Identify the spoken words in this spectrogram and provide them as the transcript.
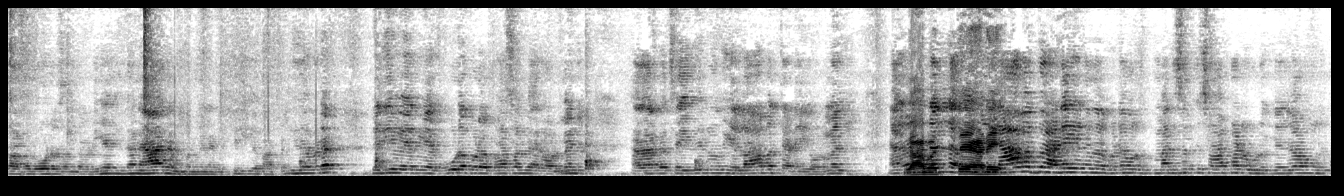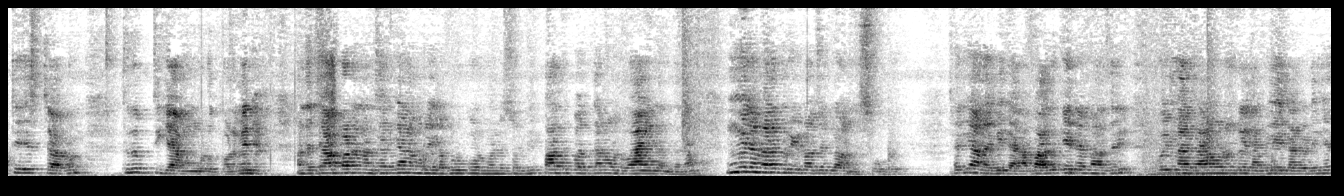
பாசல் ஓட வந்தபடியே இதுதான் ஆரம்பம் எனக்கு பெரிய பாசல் இதை விட பெரிய வேறு கூட கூட பாசல் வேற ஒன்றுமே அதாவது செய்து லாபத்தை அடையணுமே லாபத்தை அடை- லாபத்தை அடையிறதை விட ஒரு மனுஷனுக்கு சாப்பாடு கொடுக்கிறது அவங்களுக்கு டேஸ்டாகவும் திருப்தியாகவும் கொடுக்கணும் அந்த சாப்பாடை நான் சரியான முறையில் கொடுக்கணும்னு சொல்லி பார்த்து பார்த்து தானே ஒன்று வாங்கிட்டு வந்தேன். உண்மையில மரக்குறையில் சரியான சூடு. சரியான விலை. அப்போ அதுக்கேற்ற மாதிரி? போய் நான் காவலுங்க எல்லாம் எல்லாம் கடிங்க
